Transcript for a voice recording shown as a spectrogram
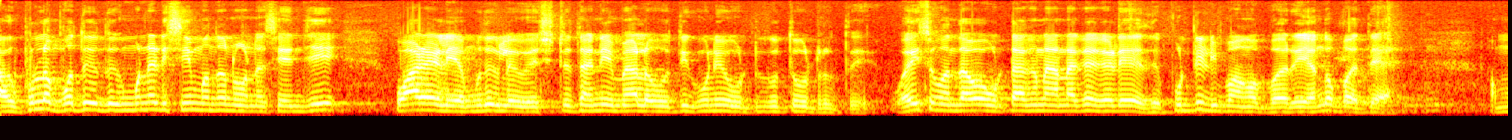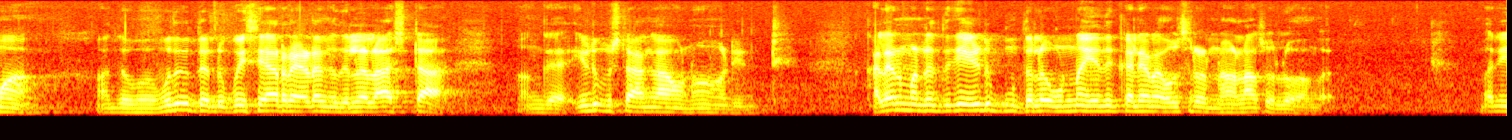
அது புள்ள பொத்துக்கிறதுக்கு முன்னாடி சீமந்தன் ஒன்று செஞ்சு வாழையிலையை முதுகில் வச்சுட்டு தண்ணியை மேலே ஊற்றி குனியை விட்டு குத்து விட்டுருது வயசு வந்தாவா விட்டாங்கன்னாக்கா கிடையாது. புட்டிடிப்பாங்க பாரு எங்கே பார்த்தேன் அம்மா அந்த முதுகு தண்டு போய் சேர்ற இடங்குது இல்லை லாஸ்ட்டாக அங்கே இடுப்பு ஸ்ட்ராங் ஆகணும் அப்படின்ட்டு. கல்யாணம் பண்ணுறதுக்கு இடுப்பு முத்தலை இன்னும் எது கல்யாணம் அவசரம்னாலாம் சொல்லுவாங்க. மாதிரி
